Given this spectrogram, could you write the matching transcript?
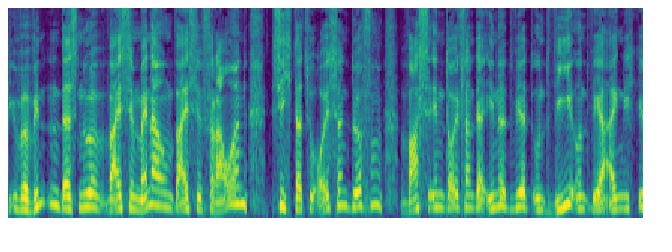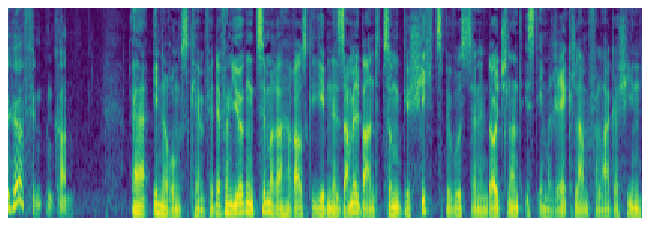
überwinden, dass nur weiße Männer und weiße Frauen sich dazu äußern dürfen schaffen, was in Deutschland erinnert wird und wie und wer eigentlich Gehör finden kann. Erinnerungskämpfe. Der von Jürgen Zimmerer herausgegebene Sammelband zum Geschichtsbewusstsein in Deutschland ist im Reklam Verlag erschienen.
